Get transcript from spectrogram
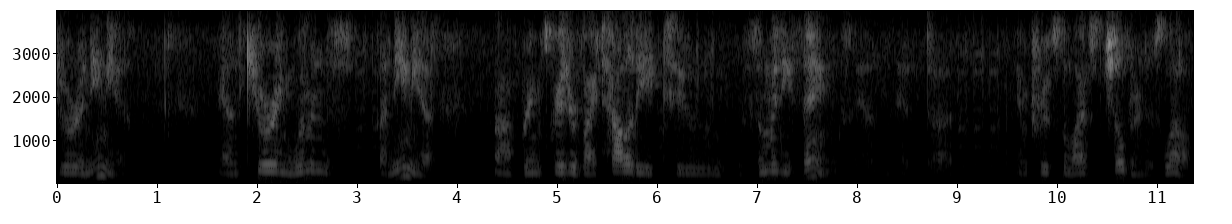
cure anemia and curing women's anemia uh, brings greater vitality to so many things, and it uh, improves the lives of children as well,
